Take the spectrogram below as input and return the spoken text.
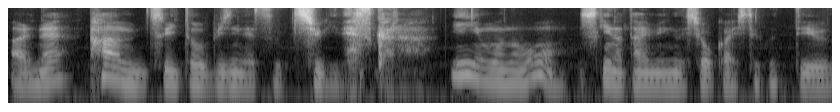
あれね、反追悼ビジネス主義ですから、いいものを好きなタイミングで紹介していくっていう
